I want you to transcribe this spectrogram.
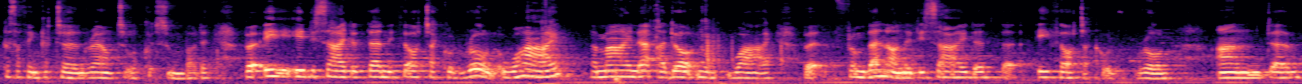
because I think I turned round to look at somebody. But he, he decided then he thought I could run. Why? A minor, I don't know why. But from then on he decided that he thought I could run. And um,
